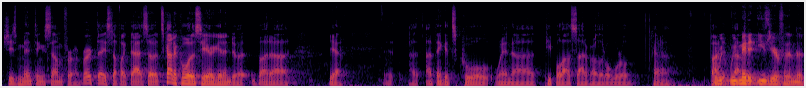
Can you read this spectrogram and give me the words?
she's minting some for her birthday, stuff like that. So it's kind of cool to see her get into it. But uh, yeah, I, I think it's cool when uh, people outside of our little world kind of find we, it. we've made it easier for them to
